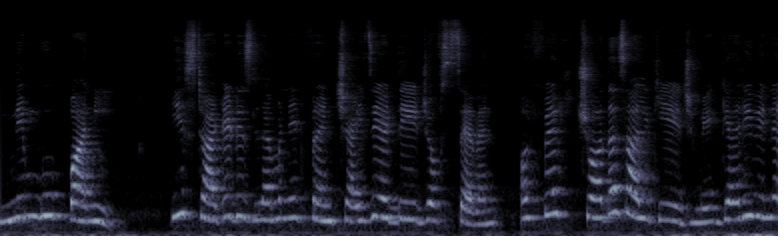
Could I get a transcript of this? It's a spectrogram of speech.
नींबू पानी he started his lemonade franchise at the age of seven और फिर चौदह साल की एज में गैरी वी ने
